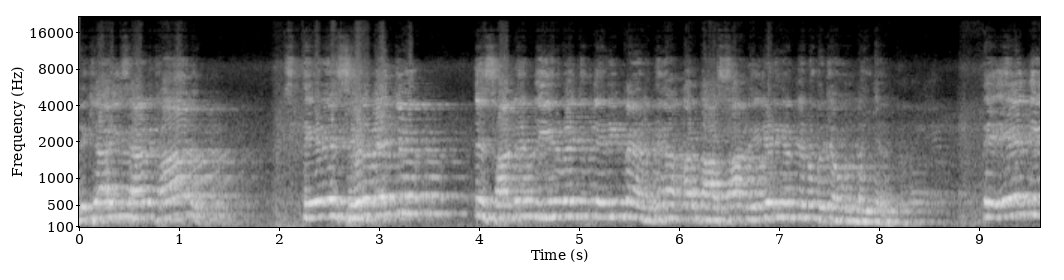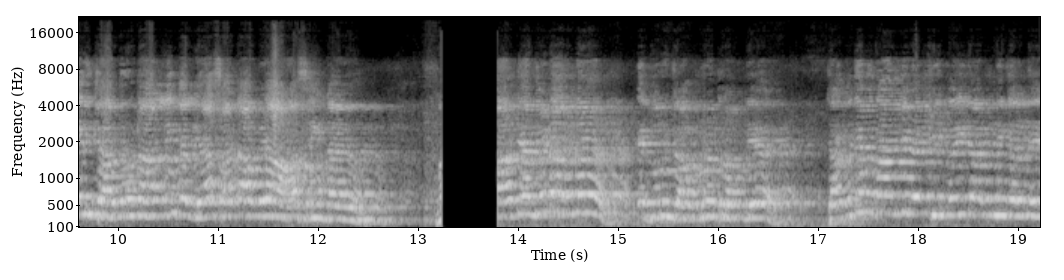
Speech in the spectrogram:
ਲਿਖਿਆ ਸੀ ਸੈਦ ਖਾਨ, ਤੇਰੇ ਸਿਰ ਵਿੱਚ ਤੇ ਸਾਡੇ ਤੀਰ ਵਿੱਚ ਤੇਰੀ ਭੈਣ ਦੀਆਂ ਅਰਦਾਸਾਂ ਨੇ ਜਿਹੜੀਆਂ ਤੈਨੂੰ ਬਚਾਉਣ ਲਈਆਂ। ਤੇ ਇਹ ਤੀਰ ਜਾਦੂ ਨਾਲ ਨਹੀਂ ਕੱਲਿਆ ਸਾਡਾ ਅਭਿਆਸ ਹੀ ਨਾ ਆਦਿਆਂ ਨੇ ਡਰਨਾ ਇਹ ਗੁਰੂ ਜਾਦੂ ਨਾਲ ਡਰਾਉਂਦੇ ਆ। ਜਗ ਦੇ ਮੈਦਾਨ ਦੇ ਵੇਖੀ ਕੋਈ ਡਰ ਨਹੀਂ ਕਰਦੇ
